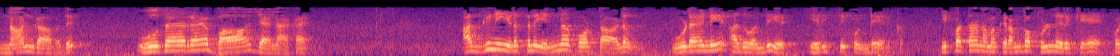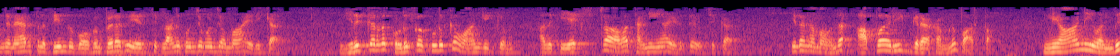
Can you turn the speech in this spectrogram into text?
நான்காவது உதரபாஜனக அக்னி இடத்துல என்ன போட்டாலும் உடனே அது வந்து எரித்து கொண்டே இருக்கும். இப்பதான் நமக்கு ரொம்ப புல் இருக்கே கொஞ்ச நேரத்துல தீந்து போகும் பிறகு எரிச்சுக்கலான்னு கொஞ்சம் கொஞ்சமா எரிக்காது. இருக்கிறத கொடுக்க கொடுக்க வாங்கிக்கும். அதுக்கு எக்ஸ்ட்ராவா தனியா எடுத்து வச்சுக்காது. இத நம்ம வந்து அபரிகிரகம்னு பார்த்தோம். ஞானி வந்து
